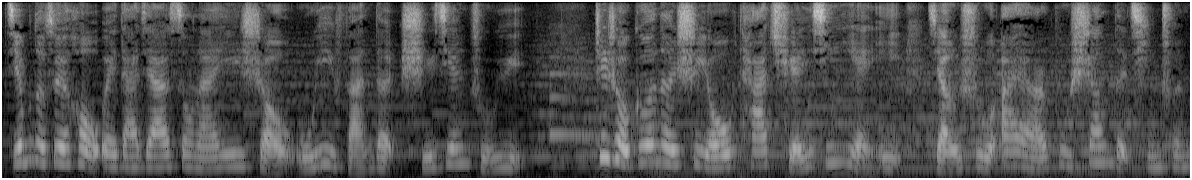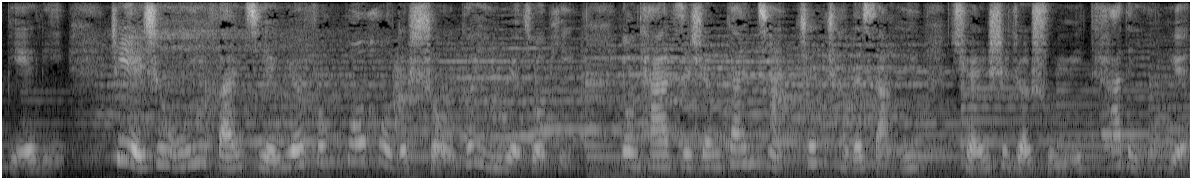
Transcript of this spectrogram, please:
节目的最后，为大家送来一首吴亦凡的《时间煮雨》。这首歌呢是由他全新演绎，讲述爱而不伤的青春别离。这也是吴亦凡解约风波后的首个音乐作品，用他自身干净真诚的嗓音诠释着属于他的音乐。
